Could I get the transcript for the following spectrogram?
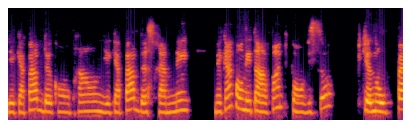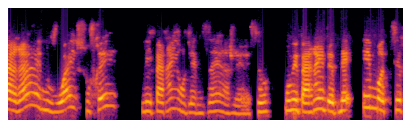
il est capable de comprendre, il est capable de se ramener. Mais quand on est enfant et qu'on vit ça, puis que nos parents nous voient souffrir, les parents ont de la misère à gérer ça. Moi, mes parents devenaient émotifs.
